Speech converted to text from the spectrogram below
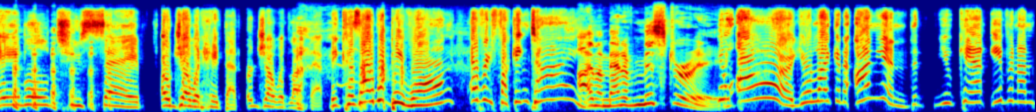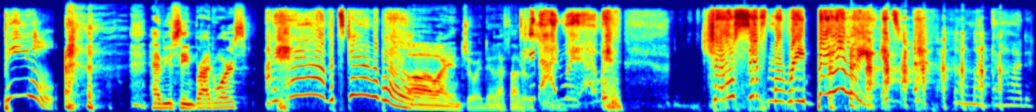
able to say, "Oh, Joe would hate that," or "Joe would love that," because I would be wrong every fucking time. I'm a man of mystery. you are. You're like an onion that you can't even unpeel. Have you seen Bride Wars? I have. It's terrible. Oh, I enjoyed it. I thought it was. I- I- I- Joseph Marie Bailey. It's oh my god.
